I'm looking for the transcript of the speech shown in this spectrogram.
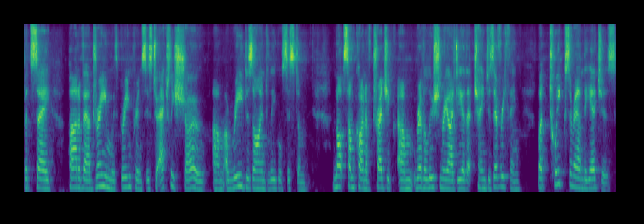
but say part of our dream with Greenprints is to actually show um, a redesigned legal system, not some kind of tragic um, revolutionary idea that changes everything, but tweaks around the edges.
